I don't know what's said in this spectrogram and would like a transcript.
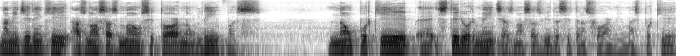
Na medida em que as nossas mãos se tornam limpas, não porque é, exteriormente as nossas vidas se transformem, mas porque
